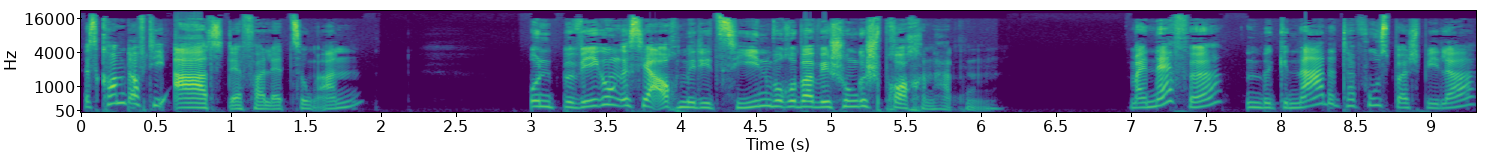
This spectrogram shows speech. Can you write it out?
Es kommt auf die Art der Verletzung an. Und Bewegung ist ja auch Medizin, worüber wir schon gesprochen hatten. Mein Neffe, ein begnadeter Fußballspieler,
